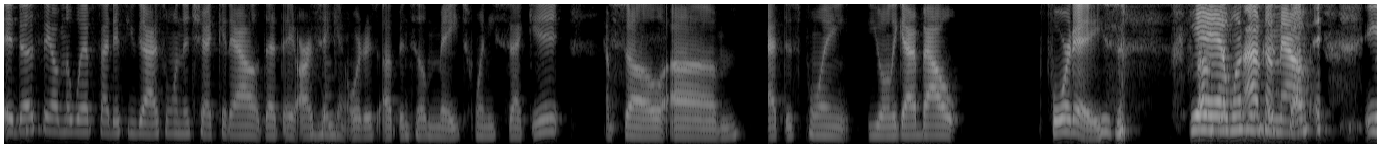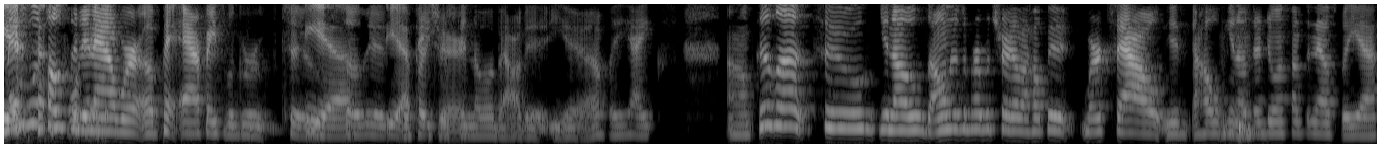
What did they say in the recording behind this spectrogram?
It does say on the website if you guys want to check it out that they are mm-hmm. taking orders up until May twenty second. Yep. So um, at this point, you only got about four days. Yeah, once it's come out, yeah. maybe we'll post it in our uh, our Facebook group too. Yeah, so that yeah, the patrons sure. can know about it. Yeah, but yikes. Um, good luck to you know the owners of Purple Trail. I hope it works out. I hope you know mm-hmm. they're doing something else. But yeah,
